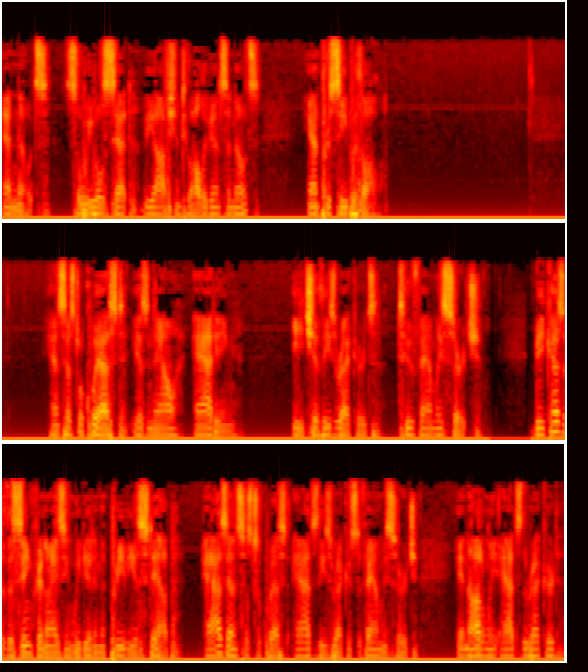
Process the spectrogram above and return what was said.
and notes. So we will set the option to all events and notes and proceed with all. Ancestral Quest is now adding each of these records to Family Search. Because of the synchronizing we did in the previous step, as Ancestral Quest adds these records to Family Search, it not only adds the record,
